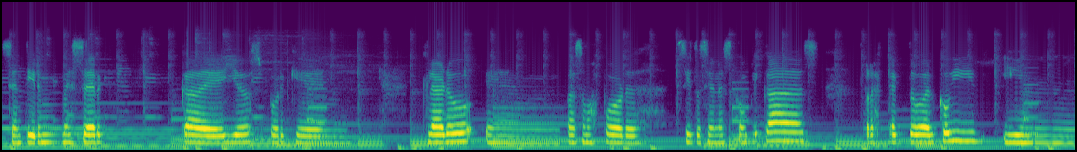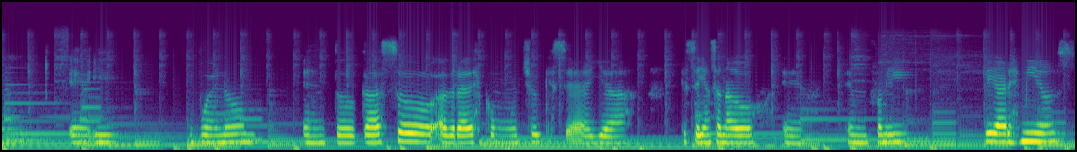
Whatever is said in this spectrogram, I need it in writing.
sentirme cerca de ellos porque, claro, em, pasamos por situaciones complicadas respecto al COVID y, eh, bueno, en todo caso agradezco mucho que se, haya, que se hayan sanado eh, en familiares míos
